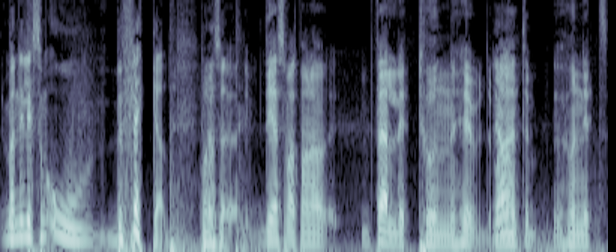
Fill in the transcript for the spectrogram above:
man är liksom obefläckad på något sätt. det är som att man har väldigt tunn hud Man Ja. har inte hunnit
